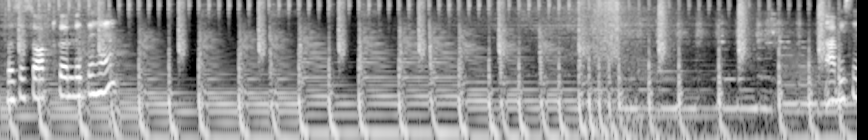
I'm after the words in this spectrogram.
थोड़ा सा सॉफ्ट कर लेते हैं। आप इसे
